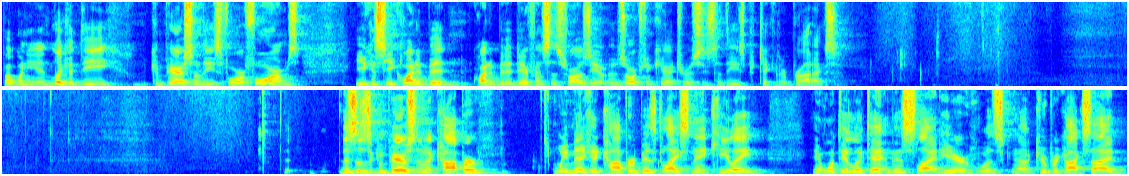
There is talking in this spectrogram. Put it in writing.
But when you look at the comparison of these four forms, you can see quite a bit, quite a bit of difference as far as the absorption characteristics of these particular products. This is a comparison of copper. We make a copper bisglycinate chelate, and what they looked at in this slide here was uh, cupric oxide,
